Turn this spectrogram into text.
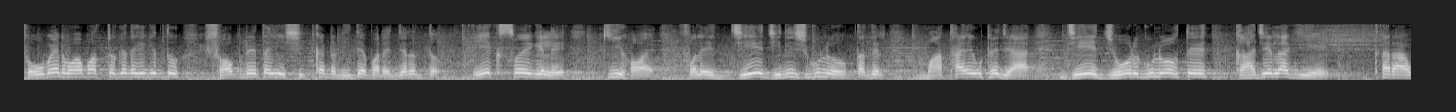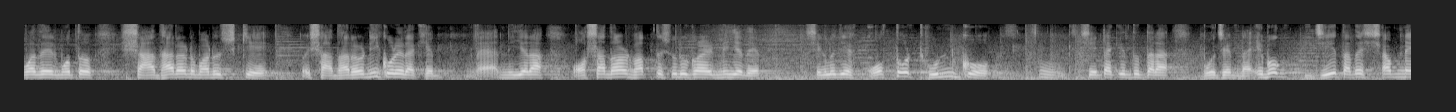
সৌমেন মহাপাত্রকে দেখে কিন্তু সব নেতাই এই শিক্ষাটা নিতে পারেন, জানেন তো? এক্স হয়ে গেলে কি হয়? ফলে যে জিনিসগুলো তাদের মাথায় উঠে যায়, যে জোরগুলোতে কাজে লাগিয়ে তারা আমাদের মতো সাধারণ মানুষকে ওই সাধারণই করে রাখেন। নিজেরা অসাধারণ ভাবতে শুরু করেন নিজেদের। সেগুলো যে কত ঠুনকো সেটা কিন্তু তারা বোঝেন না। এবং যে তাদের সামনে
